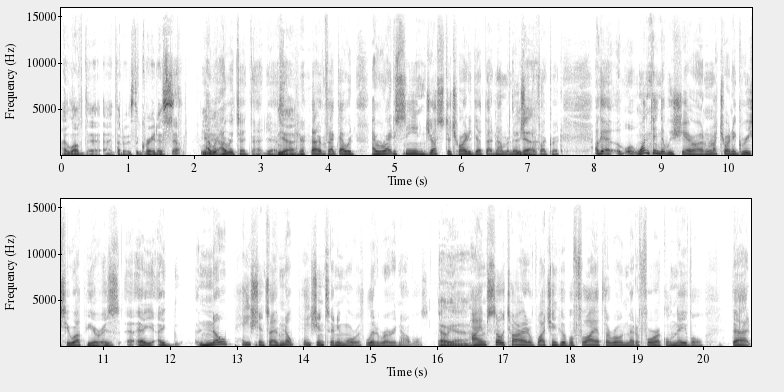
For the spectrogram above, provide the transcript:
I loved it. I thought it was the greatest. I would, know. I would take that. Yes. Yeah. In fact, I would. I would write a scene just to try to get that nomination Yeah. if I could. Okay. uh, One thing that we share on. I'm not trying to grease you up here. Is a, a no patience. I have no patience anymore with literary novels. oh, yeah. I am so tired of watching people fly up their own metaphorical navel that.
